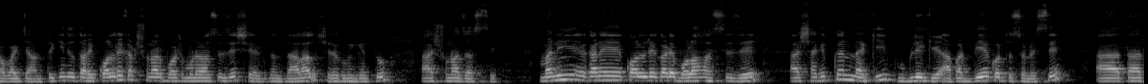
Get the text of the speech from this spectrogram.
সবাই জানতো। কিন্তু তার কল রেকর্ড শোনার পর মনে হচ্ছে যে সে একজন দালাল, সেরকমই কিন্তু শোনা যাচ্ছে। মানে এখানে কল রেকর্ডে বলা হচ্ছে যে সাকিব খান নাকি বুবলিকে আবার বিয়ে করতে চলেছে তার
